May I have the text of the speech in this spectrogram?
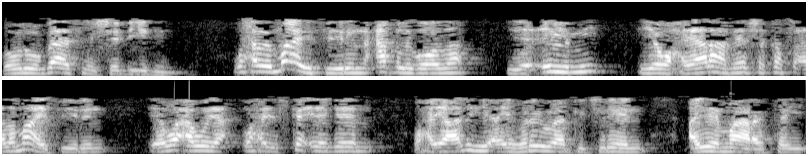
uluu ba'sin shadiidin. Waxa weye ma ay fiirin caqligooda iyo cilmi iyo waxyaalaha meesha ka socda ma ay fiirin ee waxa weye waxay iska eegeen waxyaalihii ay horey u arki jireen ayay maaragtay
